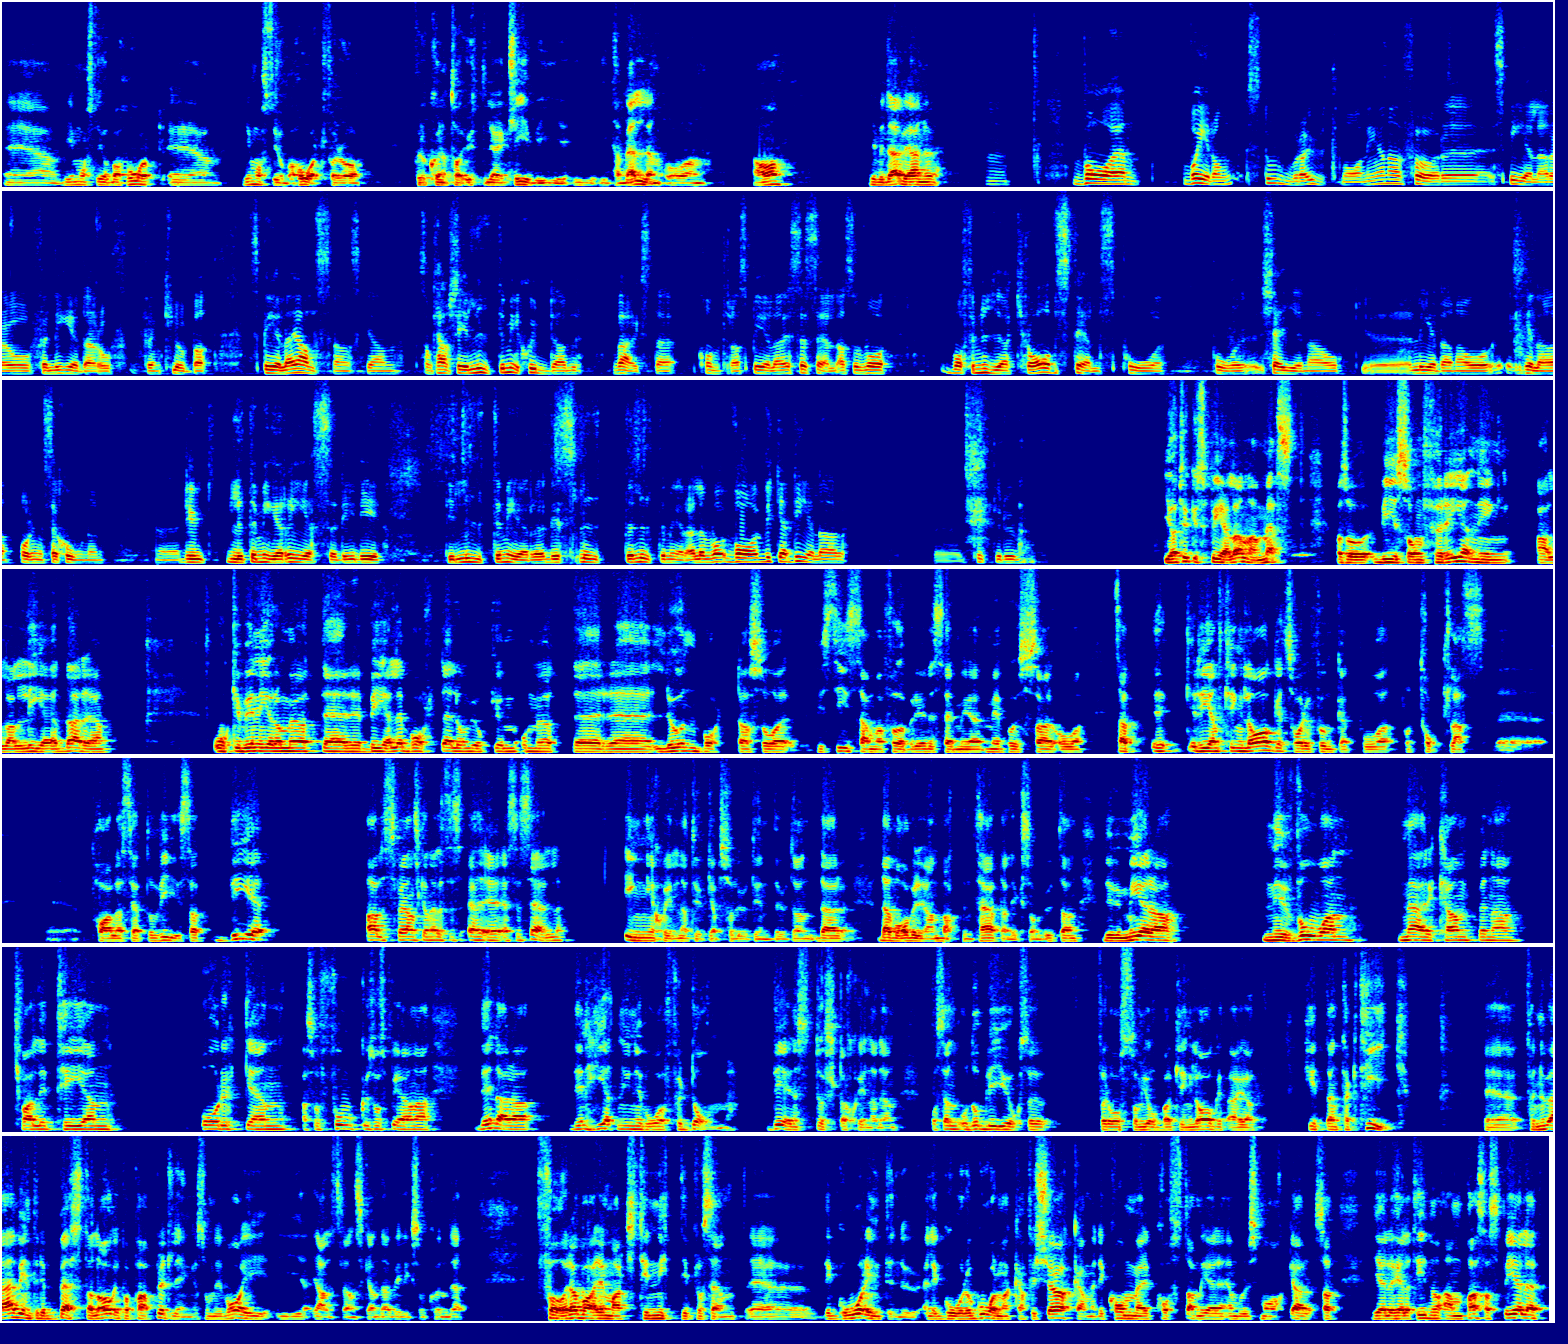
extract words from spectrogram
Eh, vi måste jobba hårt. Eh, vi måste jobba hårt för att, för att kunna ta ytterligare kliv i, i, i tabellen. Och ja, det är väl där vi är nu. Mm. Vad, eh, vad är de stora utmaningarna för eh, spelare och för ledare och för en klubb att spela i allsvenskan som kanske är lite mer skyddad verkstad kontra spela i SSL? Alltså vad, vad för nya krav ställs på, på tjejerna och eh, ledarna och hela organisationen? Eh, det är lite mer resor, det, det, det är lite mer, det sliter lite mer. Eller vad, vad, vilka delar eh, tycker du jag tycker spelarna mest. Alltså vi som förening, alla ledare. Åker vi ner och möter Bele borta eller om vi åker och möter Lund borta så precis samma förberedelser med, med bussar. Och, så att eh, rent kring laget så har det funkat på, på toppklass eh, eh på alla sätt och vis. Så att det, allsvenskan eller SSL eh, ingen skillnad tycker jag absolut inte. Utan där, där var vi redan vattentäta liksom. Utan det är mera nivån, närkamperna, kvaliteten, orken, alltså fokus hos spelarna. Det är, där, det är en helt ny nivå för dem. Det är den största skillnaden. Och, sen, och då blir ju också för oss som jobbar kring laget är ju att hitta en taktik. Eh, för nu är vi inte det bästa laget på pappret längre som vi var i, i, i allsvenskan där vi liksom kunde föra varje match till 90 procent. Eh, det går inte nu, eller går och går, man kan försöka, men det kommer kosta mer än vad det smakar. Så att det gäller hela tiden att anpassa spelet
